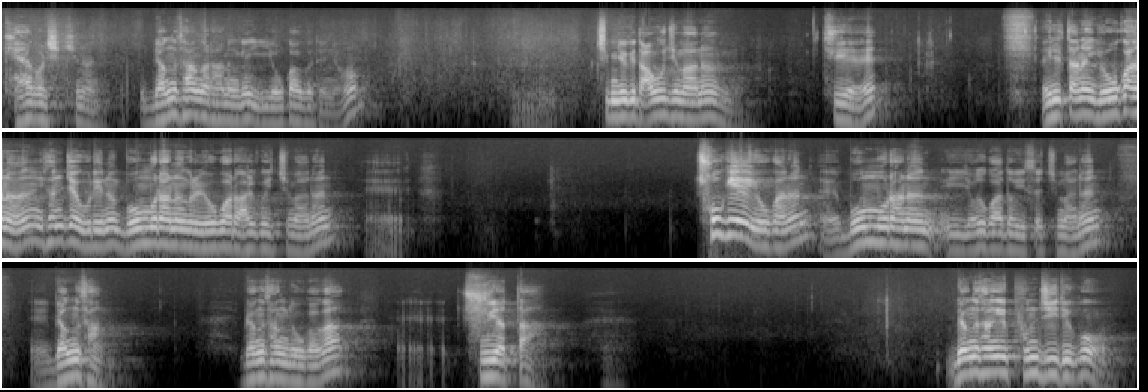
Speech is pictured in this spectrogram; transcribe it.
계합을 시키는 명상을 하는 게 이 요가거든요. 지금 여기 나오지만은 뒤에 일단은 요가는 현재 우리는 몸을 하는 걸 요가로 알고 있지만은 초기의 요가는 몸으로 하는 이 요가도 있었지만은 명상 명상 요가가 주였다. 명상이 본질이고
